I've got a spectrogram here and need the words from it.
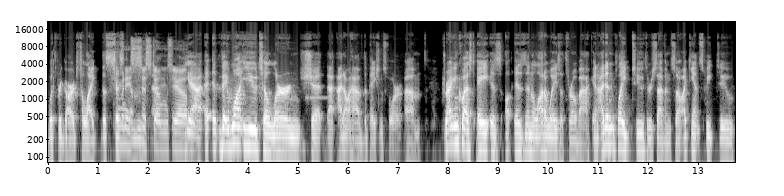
with regards to like the Too many systems. systems. Yeah. Yeah, it- it- they want you to learn shit that I don't have the patience for. Um, Dragon Quest Eight is is in a lot of ways a throwback, and I didn't play two through seven, so I can't speak to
